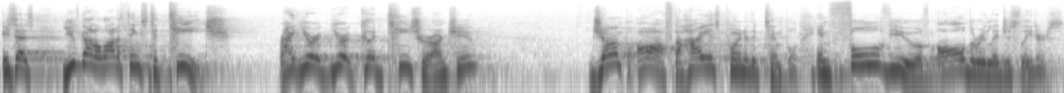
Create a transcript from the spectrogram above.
He says, You've got a lot of things to teach, right? You're a, you're a good teacher, aren't you? Jump off the highest point of the temple in full view of all the religious leaders.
